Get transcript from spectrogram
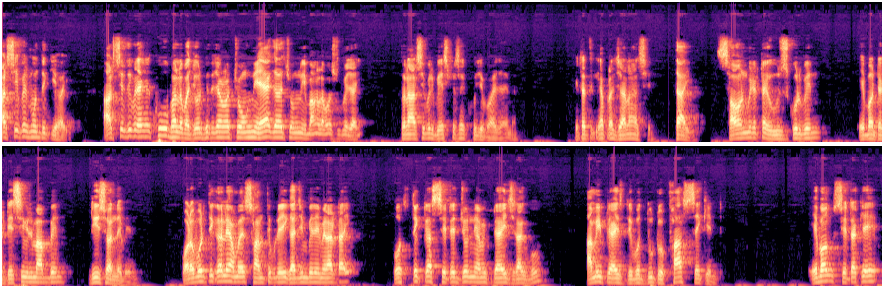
আরসিএফ এর মধ্যে কি হয়? আরসিএফ দেখবেন একে খুব ভালো বাজে। ওর ভিতরে যেমন চোংনি এক গাদা চোংনি বাংলা ভাষা শুকে যায়, তখন আরসিএফ এর বেশ পেশায় খুঁজে পাওয়া যায় না। এটা থেকে আপনার জানা আছে। তাই সাউন্ড মিটারটা ইউজ করবেন এবং একটা ডেসিবেল মাপবেন ডিসিশন নেবেন। পরবর্তীকালে আমাদের শান্তিপুরে এই গাজিমবেলে মেলাটায় প্রত্যেকটা সেটের জন্য আমি প্রাইজ রাখব। আমি প্রাইজ দেব দুটো ফার্স্ট সেকেন্ড এবং সেটাকে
